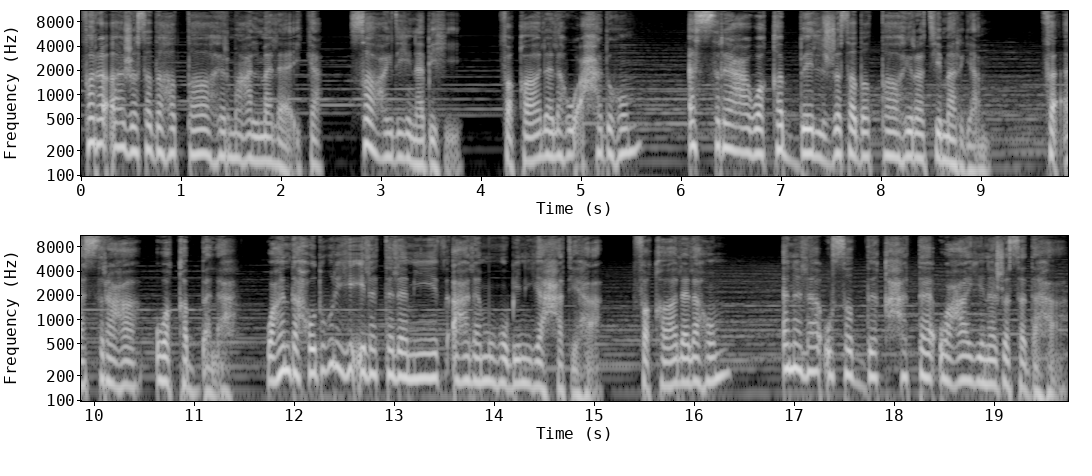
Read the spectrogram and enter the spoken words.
فرأى جسدها الطاهر مع الملائكة صاعدين به فقال له أحدهم اسرع وقبل جسد الطاهرة مريم. فأسرع وقبله. وعند حضوره إلى التلاميذ أعلموه بنياحتها. فقال لهم أنا لا أصدق حتى أعاين جسدها.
